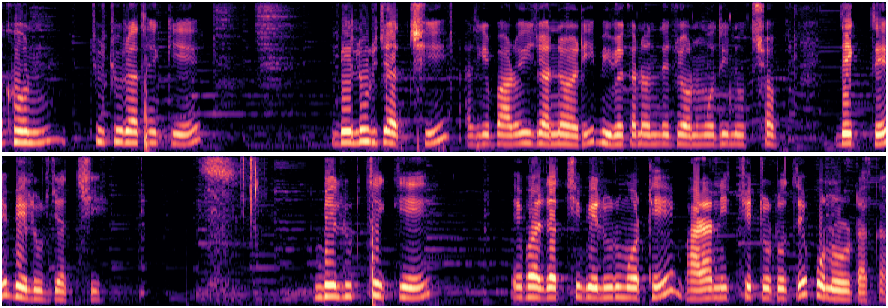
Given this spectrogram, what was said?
এখন চুচুড়া থেকে বেলুর যাচ্ছি। আজকে বারোই জানুয়ারি, বিবেকানন্দের জন্মদিন উৎসব দেখতে বেলুর যাচ্ছি। বেলুর থেকে এবার যাচ্ছি বেলুর মঠে, ভাড়া নিচ্ছে টোটোতে পনেরো টাকা।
